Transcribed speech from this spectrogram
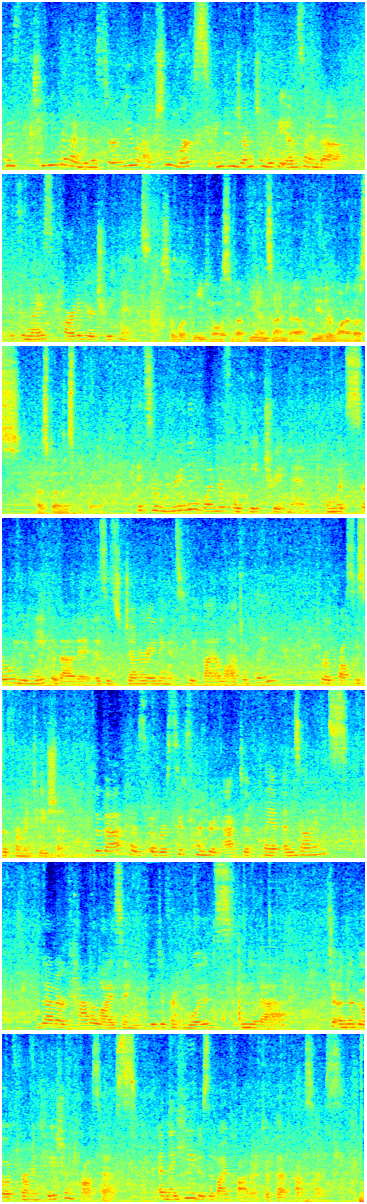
This tea that I'm going to serve you actually works in conjunction with the enzyme bath. It's a nice part of your treatment. So what can you tell us about the enzyme bath? Neither one of us has done this before. It's a really wonderful heat treatment, and what's so unique about it is it's generating its heat biologically through a process of fermentation. The bath has over 600 active plant enzymes that are catalyzing the different woods in the bath to undergo a fermentation process, and the heat is a byproduct of that process.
